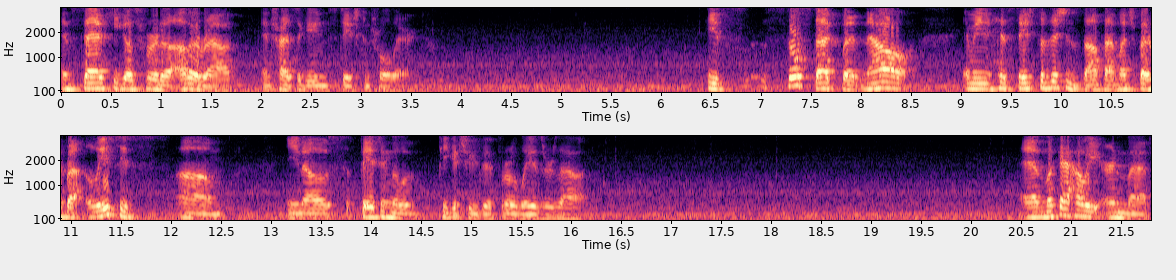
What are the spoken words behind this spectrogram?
Instead, he goes for the other route and tries to gain stage control there. He's still stuck, but now, I mean, his stage position's not that much better, but at least he's, um, you know, facing the Pikachu to throw lasers out. And look at how he earned that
